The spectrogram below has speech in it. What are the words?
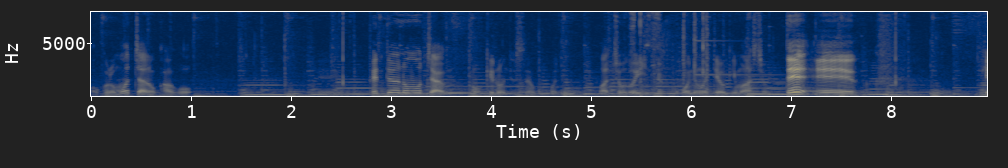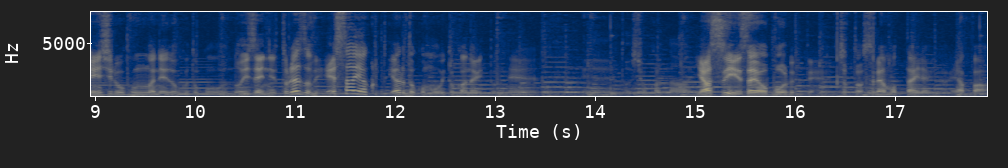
これおもちゃのカゴ、えー、ペット用のおもちゃ置けるんですねここに。まあちょうどいいんでここに置いておきましょう。でえー、ケンシロウくんが寝とくとこの以前にとりあえず餌やるとこも置いとかないとねえー、どうしようかな。安い餌用ボールってちょっとそれはもったいないな。やっぱ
